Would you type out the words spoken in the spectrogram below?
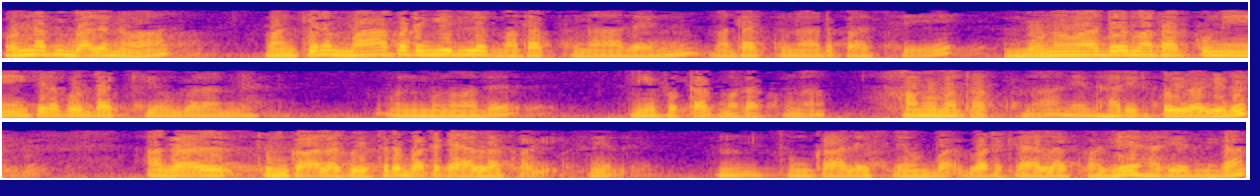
ඔන්න අපි බලනවා මං කියන මාපට කිල්ල මතක් වුණා දැන් මතක් වුණාට පස්සේ මොනවද මතක් වුනේ කියලා පොඩ්ඩක් කියමු බලන්න. ඔන්න මොනවද? නියපොත්තක් මතක් වුණා. හැම මතක් වුණා නේද? හරියට කොයි වගේද? අඟල් තුන් කාලක විතර බට කෑල්ලක් වගේ නේද? තුන් කාලේ ඉස්සෙල්ම බට කෑල්ලක් වගේ හරියට නිකන්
